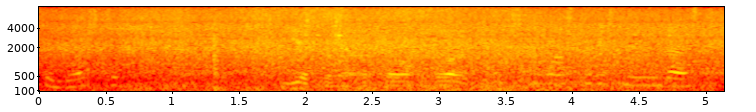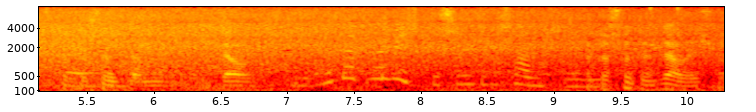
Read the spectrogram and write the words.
Вот и дождик. Если она бывает. Мне не даст? Это что там взял? Вот эту водичку, что интересантную. Это что ты взял еще?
